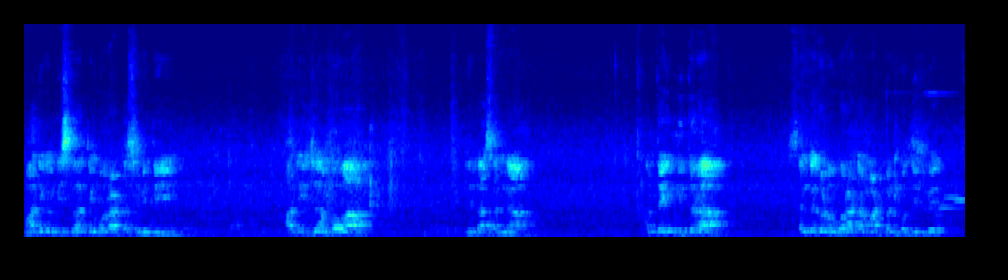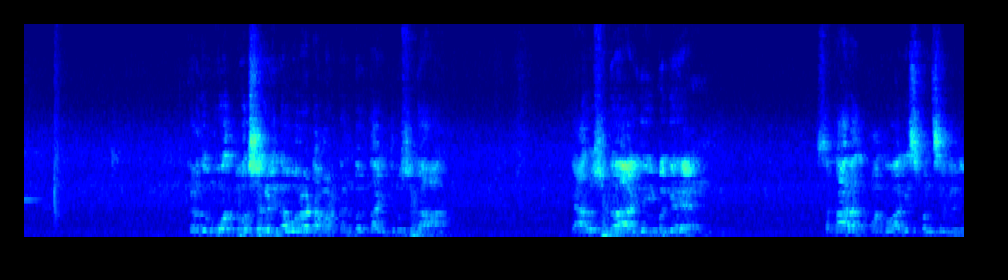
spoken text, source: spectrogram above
ಮಾದಿಗ ಮೀಸಲಾತಿ ಹೋರಾಟ ಸಮಿತಿ, ಆದಿಜಾಂಬವ ಜಿಲ್ಲಾ ಸಂಘ ಅಂತ ಇನ್ನಿತರ ಸಂಘಗಳು ಹೋರಾಟ ಮಾಡ್ಕೊಂಡು ಬಂದಿದ್ವಿ. ಕಳೆದ ಮೂವತ್ತು ವರ್ಷಗಳಿಂದ ಹೋರಾಟ ಮಾಡ್ಕೊಂಡು ಬರ್ತಾ ಇದ್ರು ಸುಧಾ ಯಾರು ಸುಧಾ ಇದು ಈ ಬಗ್ಗೆ ಸಕಾರಾತ್ಮಕವಾಗಿ ಸ್ಪಂದಿಸಿರಲಿಲ್ಲ.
